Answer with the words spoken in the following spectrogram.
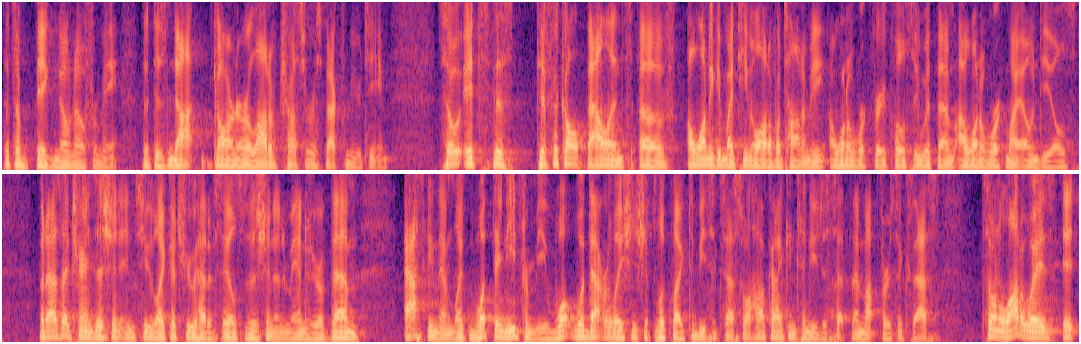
that's a big no no for me. That does not garner a lot of trust or respect from your team. So it's this difficult balance of I want to give my team a lot of autonomy. I want to work very closely with them. I want to work my own deals. But as I transition into like a true head of sales position and a manager of them, asking them like what they need from me, what would that relationship look like to be successful? How can I continue to set them up for success? So in a lot of ways, it,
